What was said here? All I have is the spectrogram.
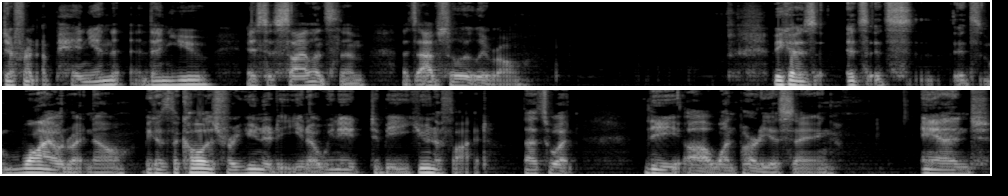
different opinion than you is to silence them, that's absolutely wrong. Because it's it's it's wild right now because the call is for unity. You know, we need to be unified. That's what the uh, one party is saying. And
